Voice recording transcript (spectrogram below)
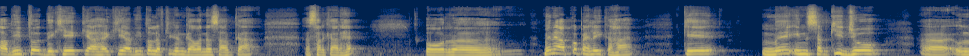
अभी तो देखिए क्या है कि अभी तो लेफ्टिनेंट गवर्नर साहब का सरकार है। और मैंने आपको पहले ही कहा कि मैं इन सब की जो उन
